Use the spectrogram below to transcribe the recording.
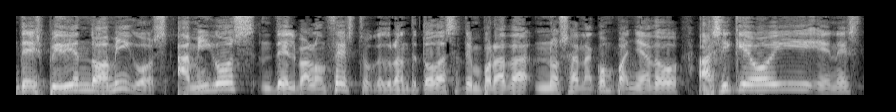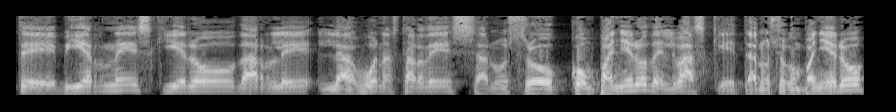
despidiendo amigos, amigos del baloncesto que durante toda esta temporada nos han acompañado. Así que hoy, en este viernes, quiero darle las buenas tardes a nuestro compañero del básquet, a nuestro compañero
